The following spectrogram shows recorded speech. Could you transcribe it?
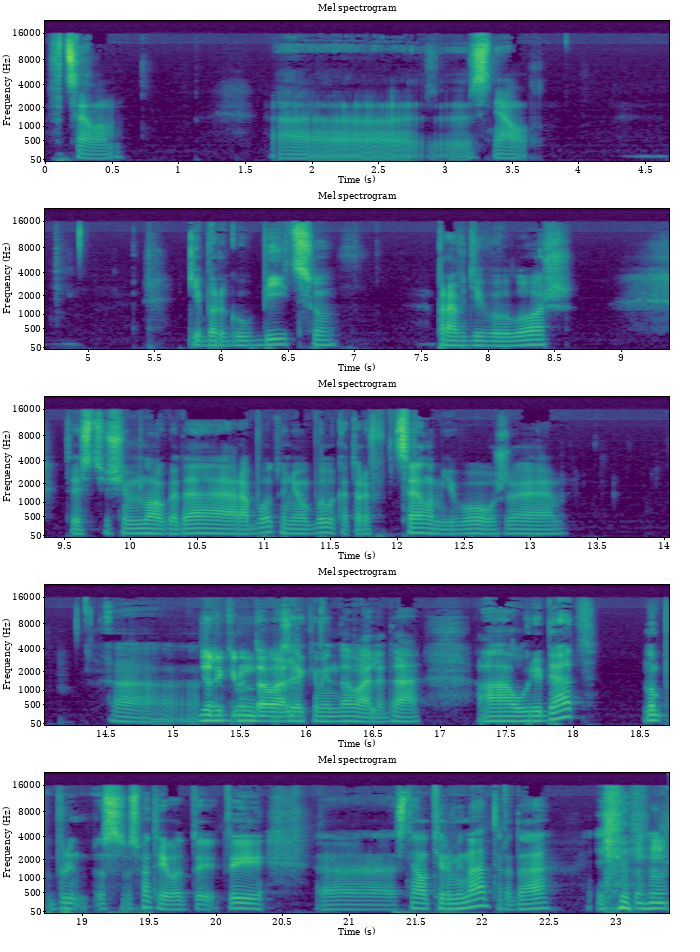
в целом э, снял киборга-убийцу, правдивую ложь. То есть очень много, да, работ у него было, которые в целом его уже э, зарекомендовали. зарекомендовали, да. А у ребят, ну, смотри, вот ты, ты э, снял Терминатор, да, uh-huh.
